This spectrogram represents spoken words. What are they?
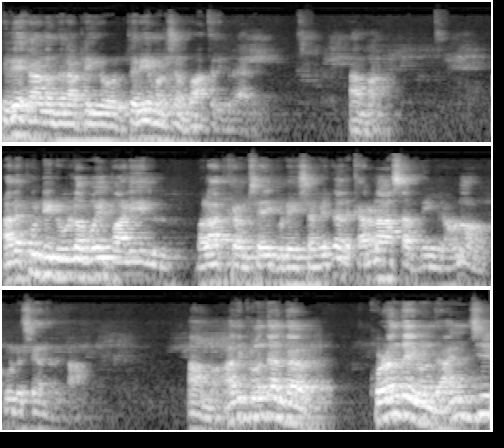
விவேகானந்தன் அப்படிங்கிற ஒரு பெரிய மனுஷன் பார்த்துருக்கிறாரு. ஆமாம் அதை கூட்டிகிட்டு உள்ளே போய் பாலியல் பலாத்காரம் செய்யக்கூடிய சமயத்தில் அந்த கருணாஸ் அப்படிங்கிறவனும் அவன் கூட சேர்ந்துருக்கான். ஆமாம் அதுக்கு வந்து அந்த குழந்தை வந்து அஞ்சு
